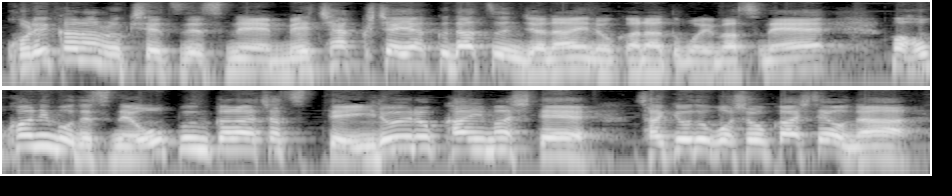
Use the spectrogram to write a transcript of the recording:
これからの季節ですね、めちゃくちゃ役立つんじゃないのかなと思いますね。まあ、他にもですね、オープンカラーシャツって色々買いまして、先ほどご紹介したような、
